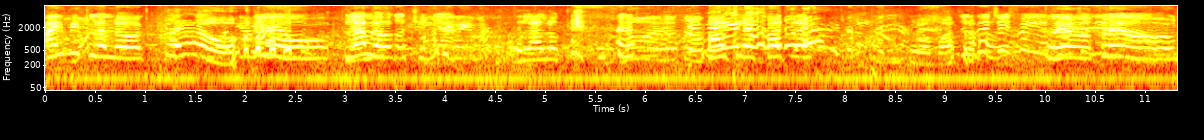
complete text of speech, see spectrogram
Ay, mi Tlaloc. Cleo. Cleo. Tlaloc. Tlaloc. Oh, Cleopatra. Cleo, Cleo.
